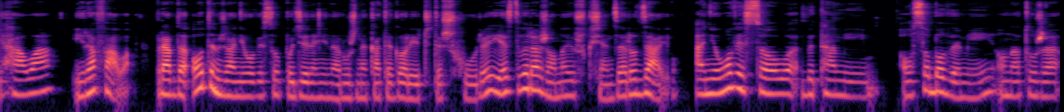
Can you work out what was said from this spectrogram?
Michała i Rafała. Prawda o tym, że aniołowie są podzieleni na różne kategorie czy też chóry, jest wyrażona już w Księdze Rodzaju. Aniołowie są bytami osobowymi, o naturze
